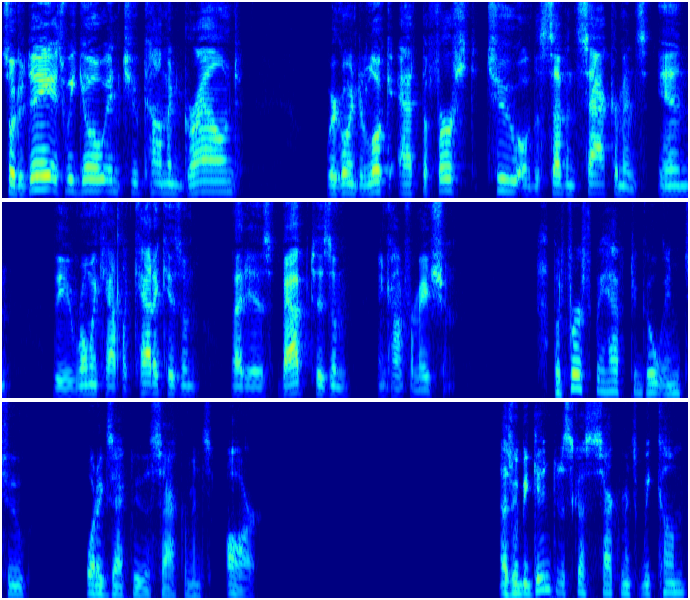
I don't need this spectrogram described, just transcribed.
So today, as we go into common ground, we're going to look at the first two of the seven sacraments in the Roman Catholic Catechism that is, baptism and confirmation. But first, we have to go into what exactly the sacraments are. As we begin to discuss the sacraments, we come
